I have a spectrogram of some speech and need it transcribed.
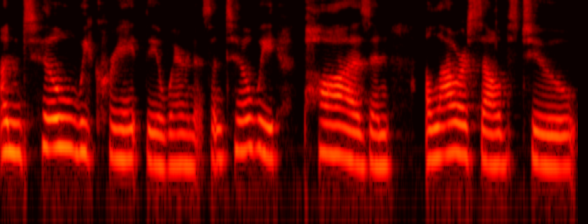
until we create the awareness, until we pause and allow ourselves to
